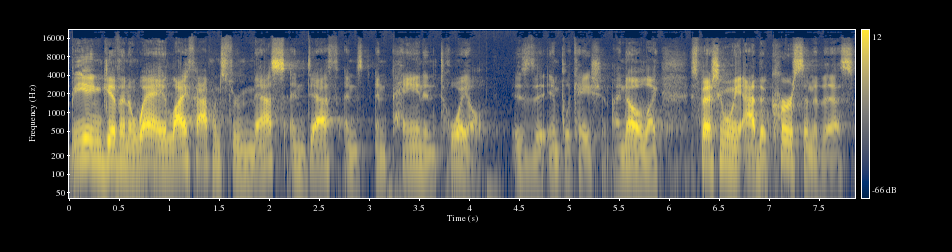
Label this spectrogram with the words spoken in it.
being given away. Life happens through mess and death and, and pain and toil, is the implication. I know, like, especially when we add the curse into this,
